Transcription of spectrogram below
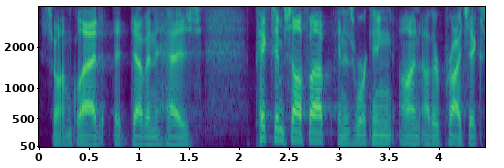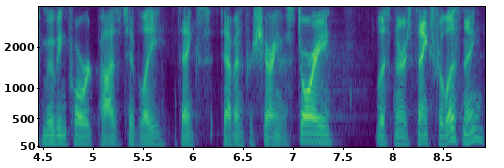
So I'm glad that Devin has picked himself up and is working on other projects moving forward positively. Thanks, Devin, for sharing the story. Listeners, thanks for listening.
